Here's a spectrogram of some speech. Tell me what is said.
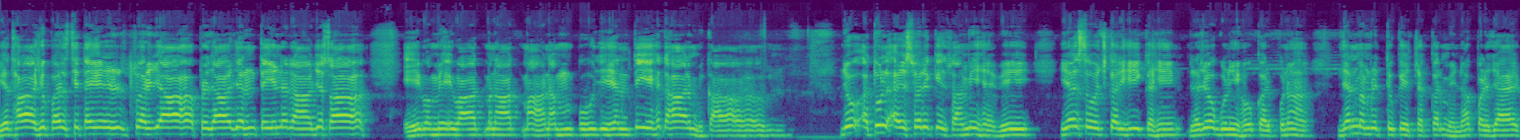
यथाहुपस्थितर्या प्रजाजंते न राजसा, एवमेवात्मनात्मान पूजयंती धार्मिका। जो अतुल ऐश्वर्य के स्वामी हैं वे यह सोचकर ही कहीं रजोगुणी होकर पुनः जन्म मृत्यु के चक्कर में न पड़ जाए।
